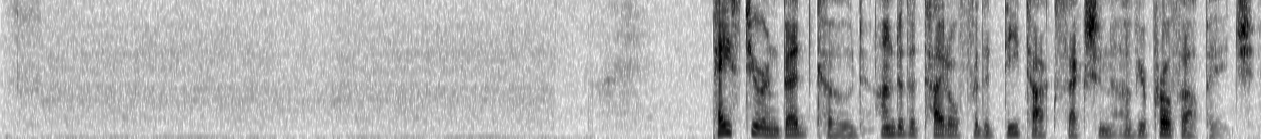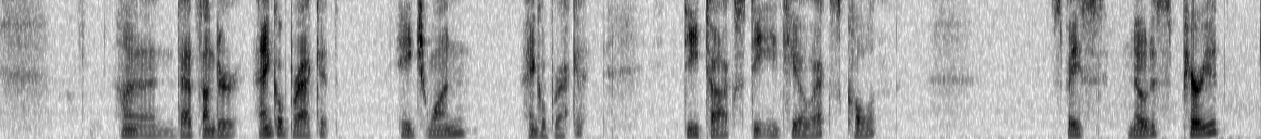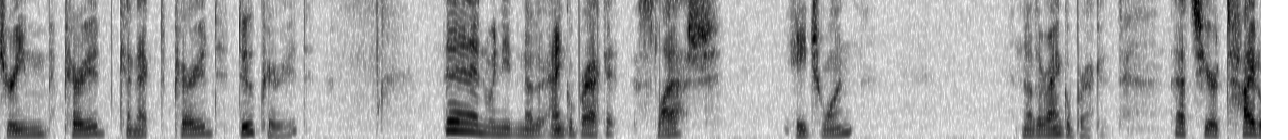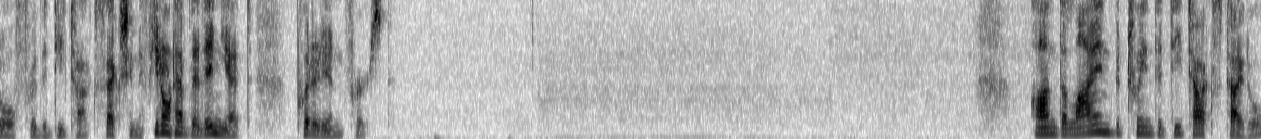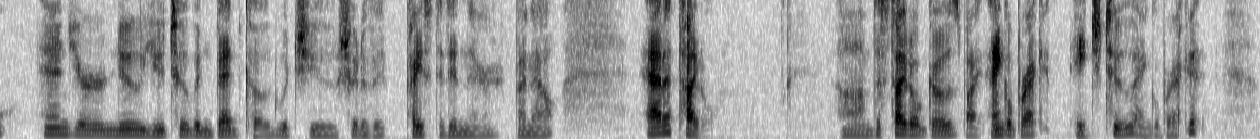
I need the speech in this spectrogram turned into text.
Paste your embed code under the title for the detox section of your profile page. Uh, that's under angle bracket H1 angle bracket detox, D-E-T-O-X, colon, space, notice, period, dream, period, connect, period, do, period. Then we need another angle bracket, slash, H1, another angle bracket. That's your title for the detox section. If you don't have that in yet, put it in first. On the line between the detox title and your new YouTube embed code, which you should have pasted in there by now, add a title. Um, this title goes by angle bracket H2 angle bracket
